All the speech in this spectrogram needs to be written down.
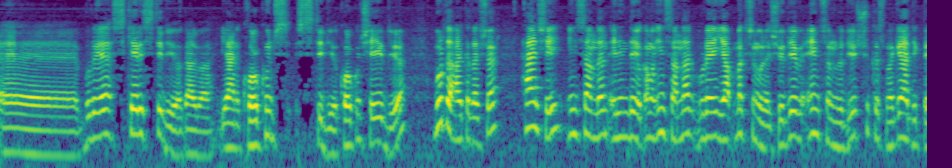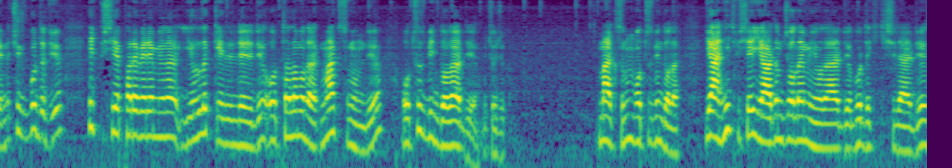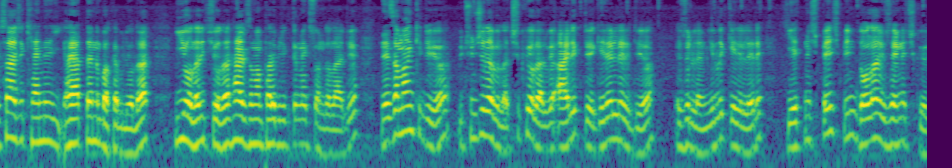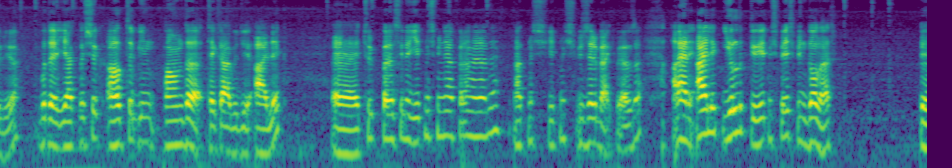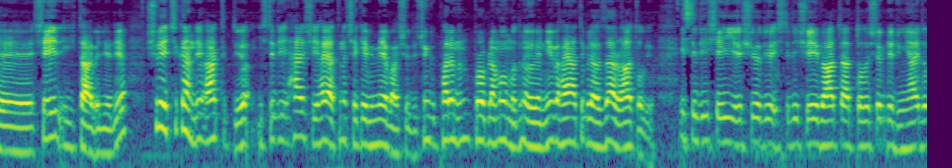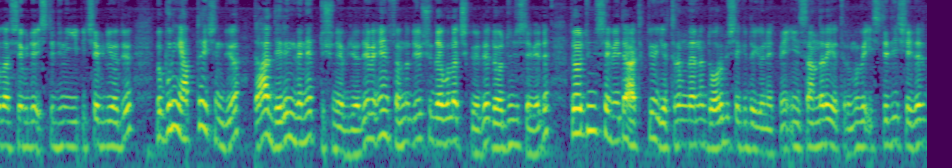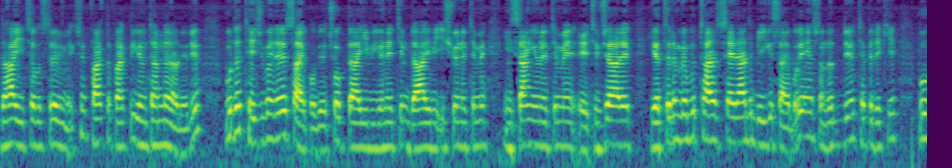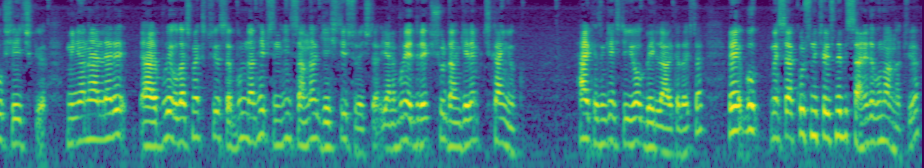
Ee, buraya scary city diyor galiba. Yani korkunç city diyor. Korkunç şehir diyor. Burada arkadaşlar her şey insanların elinde yok ama insanlar burayı yapmak için uğraşıyor diyor ve en sonunda diyor şu kısma geldiklerinde çünkü burada diyor hiçbir şeye para veremiyorlar. Yıllık gelirleri diyor ortalama olarak maksimum diyor 30 bin dolar diyor bu çocuk. Maksimum 30 bin dolar. Yani hiçbir şey yardımcı olamıyorlar diyor buradaki kişiler diyor. Sadece kendi hayatlarını bakabiliyorlar. yiyorlar, içiyorlar. Her zaman para biriktirmek zorundalar diyor. Ne zaman ki diyor 3. level'a çıkıyorlar ve aylık diyor gelirleri diyor özür dilerim yıllık gelirleri 75 bin dolar üzerine çıkıyor diyor. Bu da yaklaşık 6 bin pound'a tekabül ediyor aylık. Ee, Türk parasıyla 70 milyar falan herhalde. 60-70 üzeri belki biraz da. Yani aylık yıllık diyor 75 bin dolar e, şeye hitap ediyor diyor. Şuraya çıkan diyor artık diyor istediği her şeyi hayatına çekebilmeye başlıyor diyor. Çünkü paranın problem olmadığını öğreniyor ve hayatı biraz daha rahat oluyor. İstediği şeyi yaşıyor diyor. istediği şeyi rahat rahat dolaşabiliyor. Dünyayı dolaşabiliyor. istediğini yiyip içebiliyor diyor. Ve bunu yaptığı için diyor daha derin ve net düşünebiliyor diyor. Ve en sonunda diyor şu level'a çıkıyor diyor. Dördüncü seviyede. Dördüncü seviyede artık diyor yatırımlarını doğru bir şekilde yönetmeyi, insanlara yatırımı ve istediği şeyleri daha iyi çalıştırabilmek için farklı farklı yöntemler arıyor diyor. Burada tecrübelere sahip oluyor. Çok daha iyi bir yönetim, daha iyi bir iş yönetimi, insan yönetimi, e, ticaret, yatırım ve bu tarz şeylerde bilgi sahibi oluyor. En sonunda diyor tepedeki bu şey çıkıyor. Milyonerlere eğer buraya ulaşmak istiyorsa bunların hepsinin insanlar geçtiği süreçler. Yani buraya direkt şuradan gelip çıkan yok. Herkesin geçtiği yol belli arkadaşlar. Ve bu mesela kursun içerisinde bir saniyede bunu anlatıyor.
